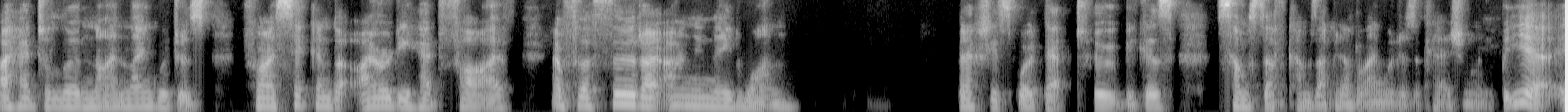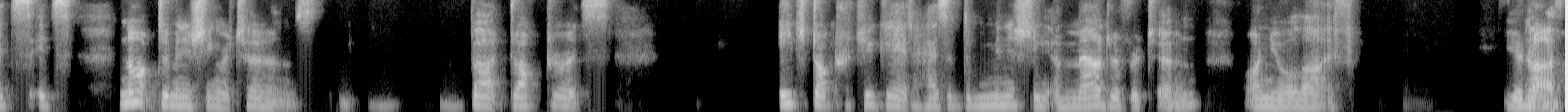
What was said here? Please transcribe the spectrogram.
I had to learn nine languages. For my second, I already had five, and for the third, I only need one but actually it's worked out too because some stuff comes up in other languages occasionally. But yeah, it's it's not diminishing returns, but doctorates. Each doctorate you get has a diminishing amount of return on your life. You're not. No,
